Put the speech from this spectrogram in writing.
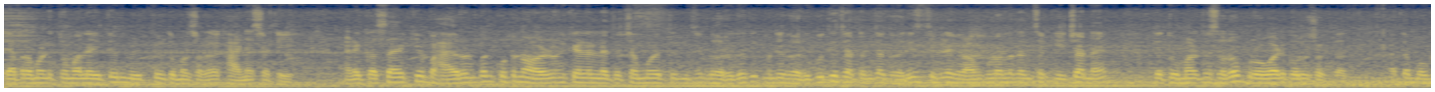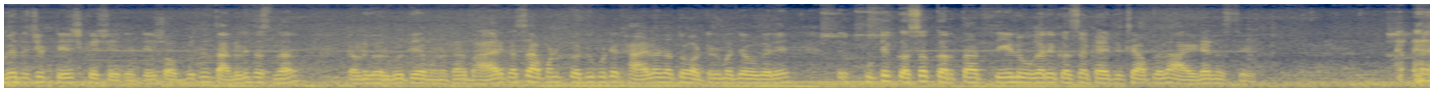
त्याप्रमाणे तुम्हाला इथे मिळतील तुम्हाला सगळं खाण्यासाठी. आणि कसं आहे की बाहेरून पण कुठून ऑर्डर केलेलं आहे त्याच्यामुळे त्यांचे घरगुती म्हणजे घरगुतीच आहे. त्यांच्या घरीच तिकडे ग्राउंड फ्लोरला त्यांचं किचन आहे. ते तुम्हाला ते सर्व प्रोव्हाइड करू शकतात. आता बघूया त्याची टेस्ट कशी आहे. टेस्ट ऑब्विसली चांगलीच असणार कारण घरगुती आहे म्हणून. कारण बाहेर कसं आपण कधी कुठे खायला जातो हॉटेलमध्ये वगैरे तर कुठे कसं करतात तेल वगैरे कसं काय त्याची आपल्याला आयडिया नसते.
